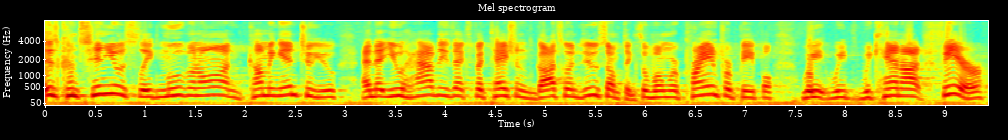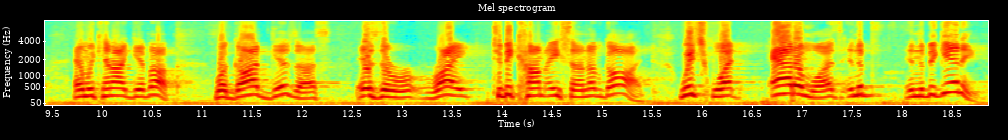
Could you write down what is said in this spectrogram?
is continuously moving on, coming into you, and that you have these expectations God's going to do something. So when we're praying for people, we, we, we cannot fear and we cannot give up. What God gives us is the right to become a son of God, which what Adam was in the, in the beginning.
